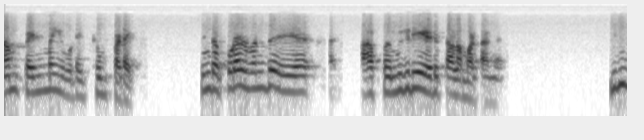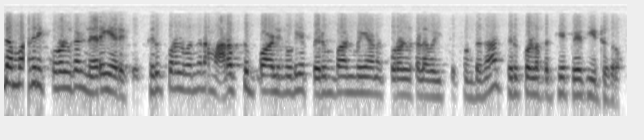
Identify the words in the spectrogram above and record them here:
நம் பெண்மை உடைக்கும் படை. இந்த குறள் வந்து அப்ப மிகுதியே எடுத்தாள மாட்டாங்க. இந்த மாதிரி குறள்கள் நிறைய இருக்கு. திருக்குறள் வந்து நம்ம அறத்துப்பாலினுடைய பெரும்பான்மையான குறள்களை வைத்துக் கொண்டுதான் திருக்குறளை பத்தியே பேசிட்டு இருக்கிறோம்.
